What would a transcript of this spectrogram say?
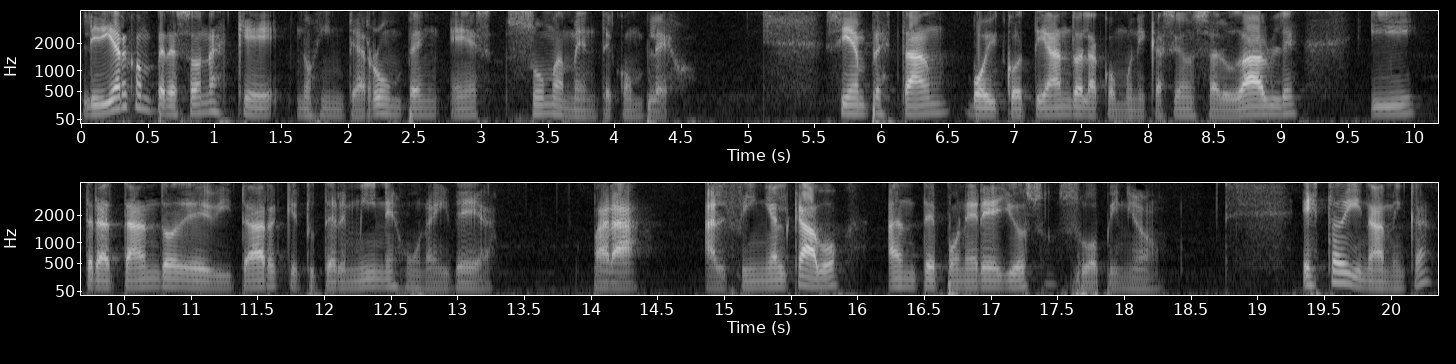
Lidiar con personas que nos interrumpen es sumamente complejo siempre están boicoteando la comunicación saludable y tratando de evitar que tú termines una idea, para, al fin y al cabo, anteponer ellos su opinión. Esta dinámica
